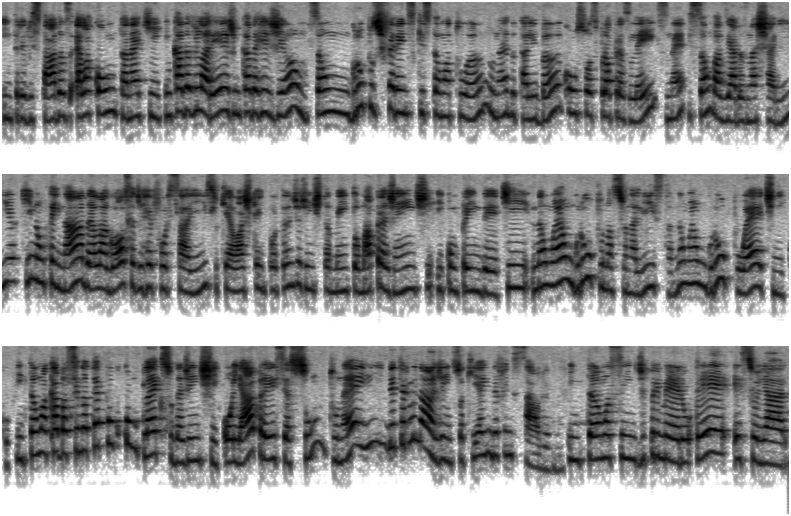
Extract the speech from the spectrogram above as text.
entrevistadas, ela conta, né, que em cada vilarejo, em cada região, são grupos diferentes que estão atuando, né, do Talibã com suas próprias leis, né, que são baseadas na Sharia, que não tem nada, ela gosta de reforçar isso, que eu acho que é importante a gente também tomar pra gente e compreender que não é um grupo nacionalista, não é um grupo étnico, então acaba sendo até pouco complexo da gente olhar para esse assunto, né, e determinar, gente, isso aqui é indefensável, né? Então, assim, de primeiro primeiro, ter esse olhar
